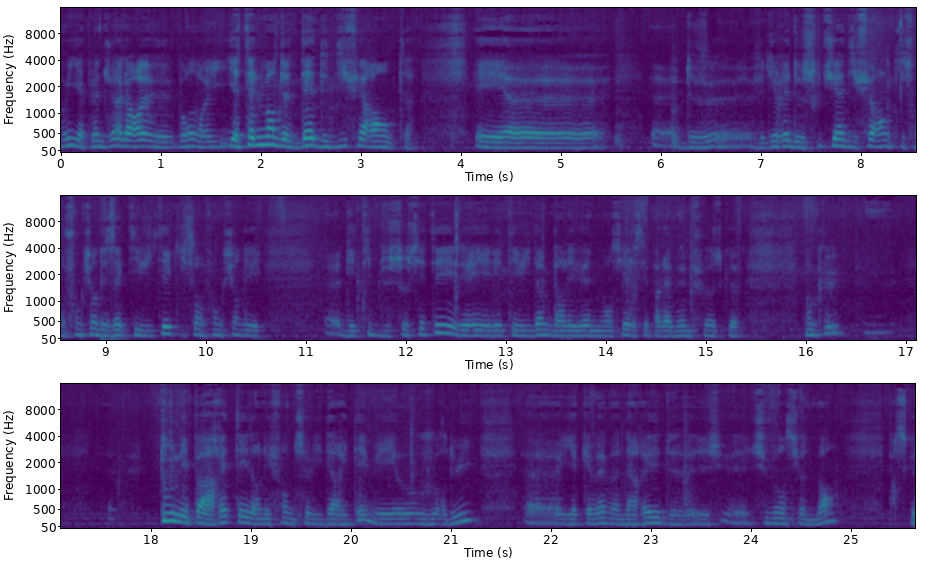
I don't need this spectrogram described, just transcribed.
oui, il y a plein de gens. Alors euh, bon, il y a tellement de d'aides différentes et de, je dirais, de soutiens différents qui sont en fonction des activités, qui sont en fonction des, des types de sociétés. Et il est évident que dans l'événementiel, c'est pas la même chose que. Donc tout n'est pas arrêté dans les fonds de solidarité, mais aujourd'hui, euh, il y a quand même un arrêt de, de subventionnement parce que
